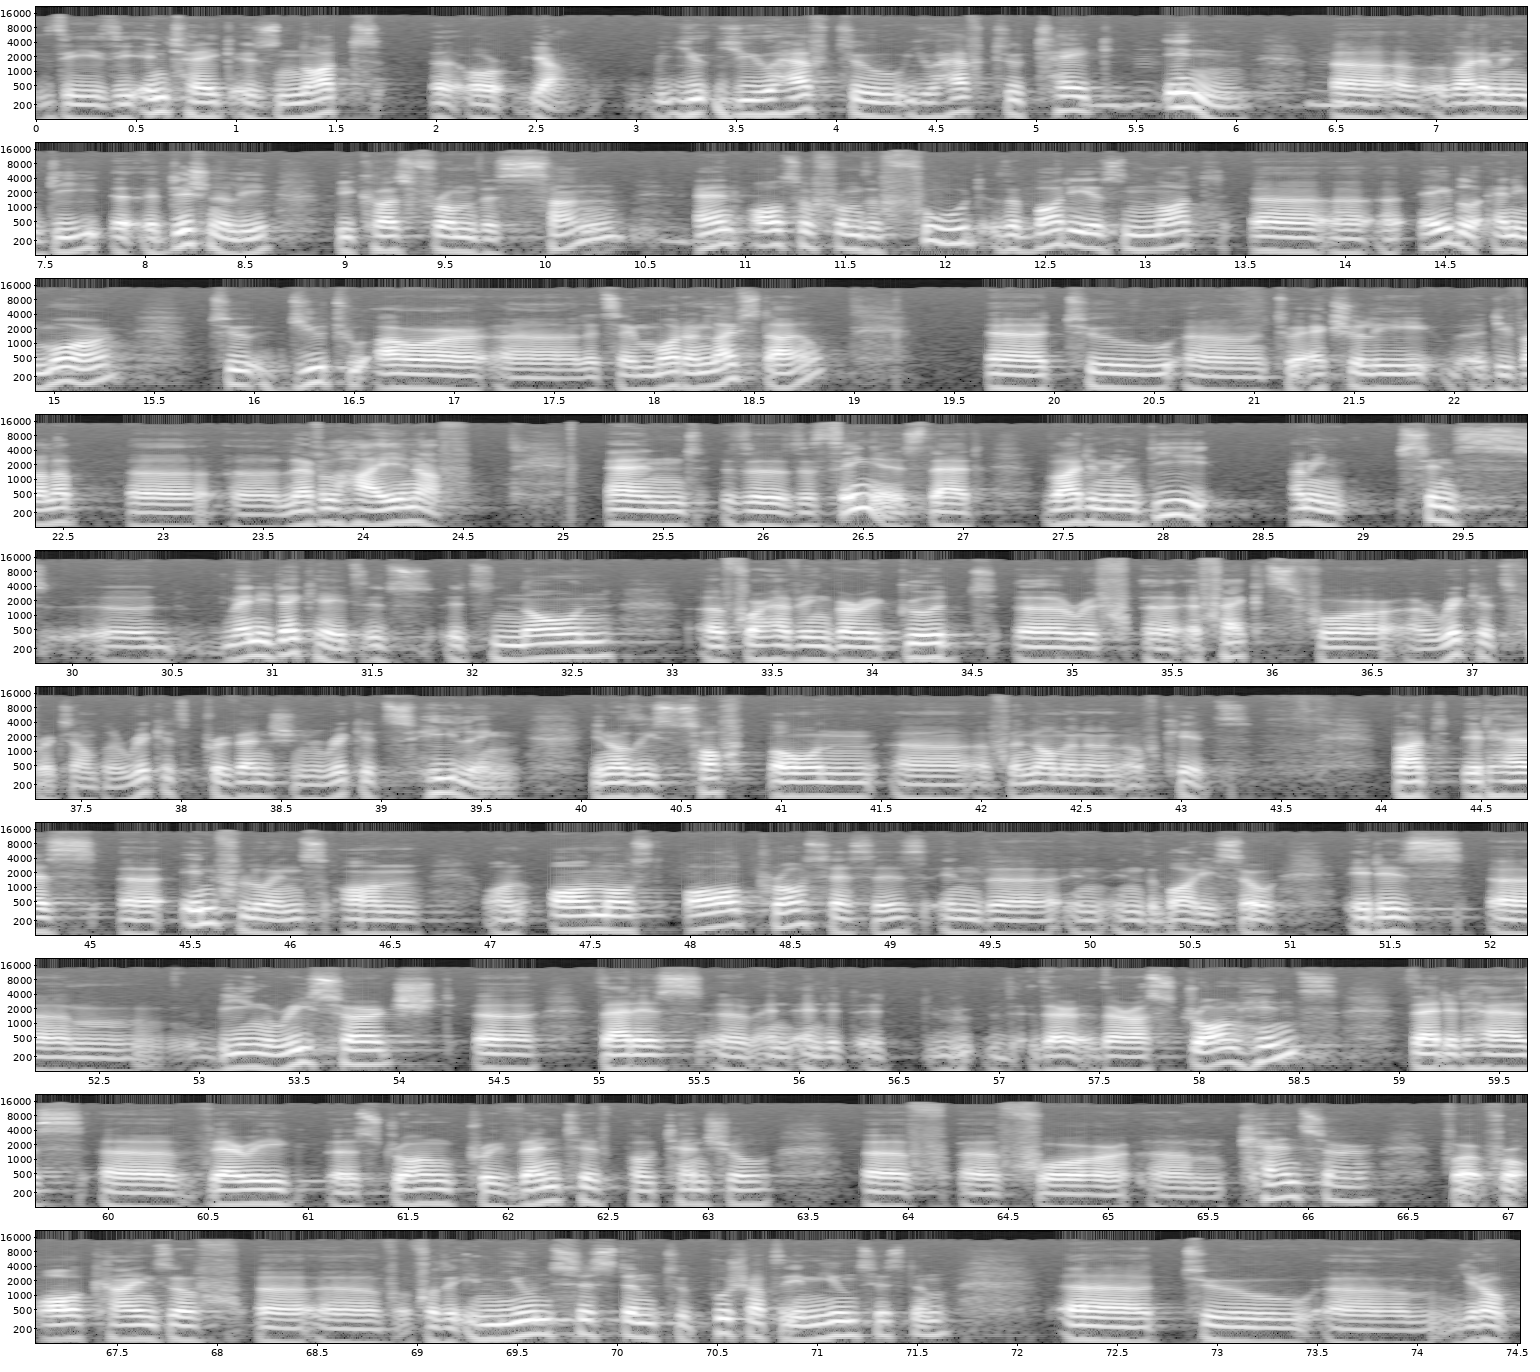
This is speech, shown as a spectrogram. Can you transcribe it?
the, the intake is not, uh, or yeah, you, you, have to, you have to take in uh, vitamin D uh, additionally because from the sun and also from the food, the body is not uh, uh, able anymore to, due to our, uh, let's say, modern lifestyle, uh, to, uh, to actually develop a, level high enough. And the, the thing is that vitamin D, I mean, since uh, many decades, it's, it's known uh, for having very good uh, effects for rickets, for example, rickets prevention, rickets healing, you know, the soft bone phenomenon of kids. But it has uh, influence on, on almost all processes in the, in, in the body. So it is um, being researched uh, that is, uh, and, and it, it, there, there are strong hints that it has a very uh, strong preventive potential uh, for um, cancer, for, for all kinds of, uh, for the immune system, to push up the immune system. Uh, to, um, you know,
